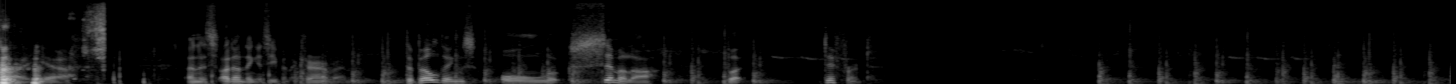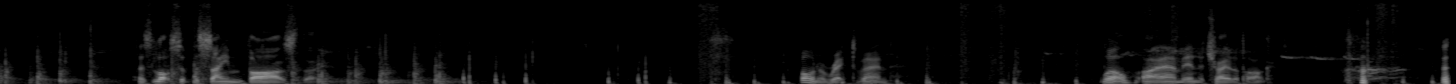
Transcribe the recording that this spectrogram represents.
Right, yeah. And it's I don't think it's even a caravan. The buildings all look similar but different. There's lots of the same vase though. Oh, an erect van. Well, I am in a trailer park.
